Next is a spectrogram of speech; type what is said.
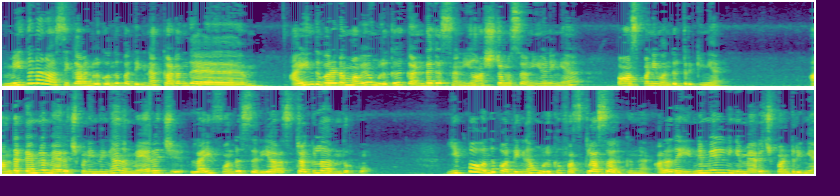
மிதுன ராசிக்காரங்களுக்கு வந்து பார்த்தீங்கன்னா கடந்த ஐந்து வருடமாவே உங்களுக்கு கண்டக சனியும் அஷ்டம சனியும் நீங்கள் பாஸ் பண்ணி வந்துட்டு இருக்கீங்க. அந்த டைமில் மேரேஜ் பண்ணியிருந்தீங்க. அந்த மேரேஜ் லைஃப் வந்து சரியாக ஸ்ட்ரகிளாக இருந்திருக்கும். இப்போ வந்து பார்த்தீங்கன்னா உங்களுக்கு ஃபர்ஸ்ட் கிளாஸாக இருக்குங்க. அதாவது இனிமேல் நீங்கள் மேரேஜ் பண்ணுறீங்க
